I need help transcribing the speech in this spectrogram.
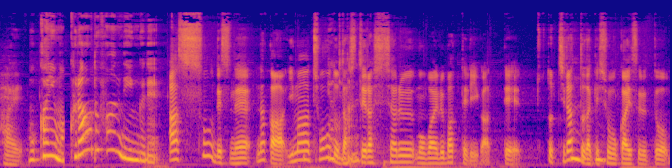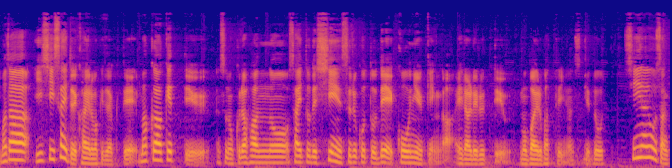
はい。他にもクラウドファンディングであ、そうですね。なんか今ちょうど出してらっしゃるモバイルバッテリーがあって、ちょっとちらっとだけ紹介すると、まだ EC サイトで買えるわけじゃなくて、幕開けっていう、そのクラファンのサイトで支援することで購入権が得られるっていうモバイルバッテリーなんですけど、CIO さん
